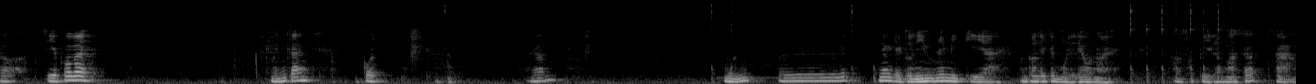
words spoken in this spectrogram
ก็เสียบเข้าไป เหมือนกันกดนะครับ หมุนเนื่องจากตัวนี้มันไม่มีเกียร์ มันก็เลยจะหมุนเร็วหน่อย เอาสปีดลงมาสักสาม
